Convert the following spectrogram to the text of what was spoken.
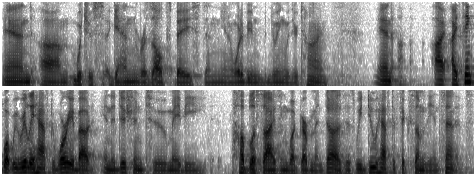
And um, which is again results based, and you know what have you been doing with your time? And I, I think what we really have to worry about, in addition to maybe publicizing what government does, is we do have to fix some of the incentives.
